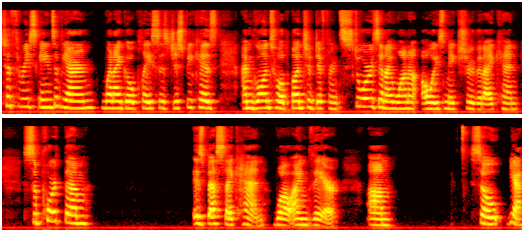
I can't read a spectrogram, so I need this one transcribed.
to three skeins of yarn when I go places just because I'm going to a bunch of different stores and I want to always make sure that I can support them as best I can while I'm there. Um, so yeah,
